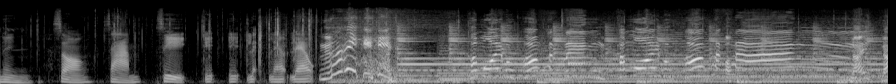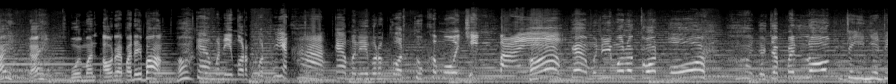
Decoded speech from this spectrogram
หนึ่งสองสามสี่เอ๊ะเอ๊ะแล้วแล้วแล้วเงยขโมยบุกพร้อมตะแกรงขโมยบุกพร้อมตะแกรงไหนไหนไหนขโมยมันเอาอะไรไปได้บ้างฮะแก้วมณีมรกตพะยะค่ะ แก้วมณีมรกตถูกขโมยชิ้นไปฮะแก้วมณีมรกตโอ้ยข้า อยากจะเป็นลมใจเย็นๆไป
